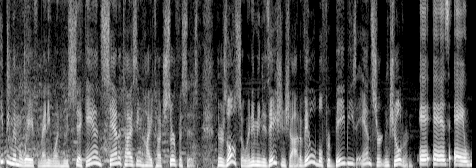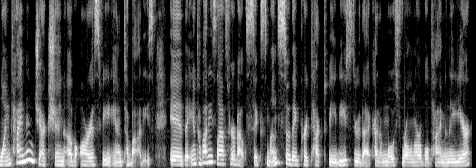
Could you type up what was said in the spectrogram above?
keeping them away from anyone who's sick, and sanitizing high touch surfaces. There's also an immunization shot available for babies and certain children. It is a one time injection of RSV antibodies. It, the antibodies last for about six months, so they protect babies through that kind of most vulnerable time in the year.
